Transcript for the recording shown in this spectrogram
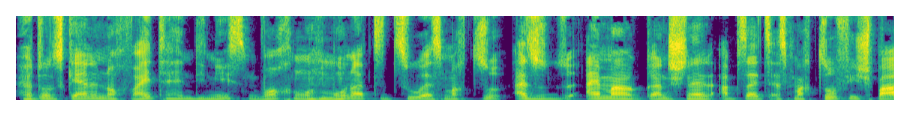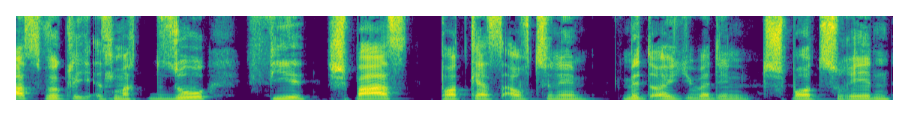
hört uns gerne noch weiterhin die nächsten Wochen und Monate zu. Es macht so, also so einmal ganz schnell abseits, es macht so viel Spaß, wirklich. Es macht so viel Spaß, Podcasts aufzunehmen, mit euch über den Sport zu reden.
